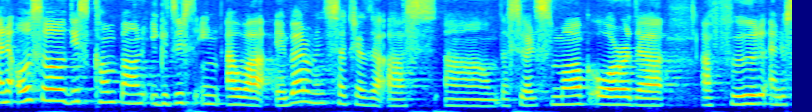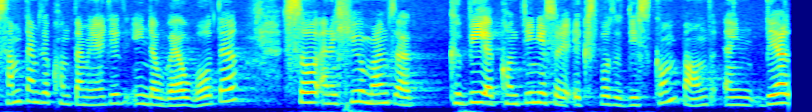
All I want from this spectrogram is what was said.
And also, this compound exists in our environment, such as uh, um, the cigarette smoke or the uh, food, and sometimes contaminated in the well water. So, and humans uh, could be continuously exposed to this compound in their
